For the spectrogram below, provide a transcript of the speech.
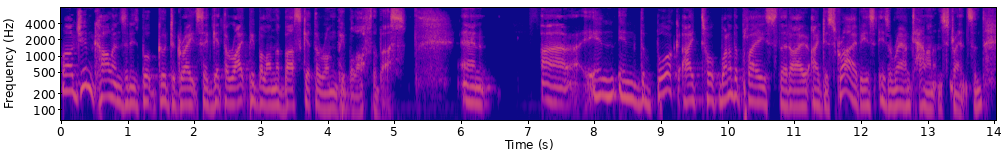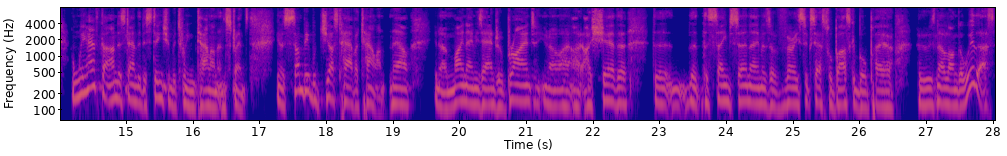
Well, Jim Collins in his book Good to Great said, get the right people on the bus, get the wrong people off the bus. And Uh, in in the book, I talk. One of the plays that I, I describe is is around talent and strengths, and and we have to understand the distinction between talent and strengths. You know, some people just have a talent. Now, you know, my name is Andrew Bryant. You know, I, I share the, the the the same surname as a very successful basketball player who is no longer with us.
